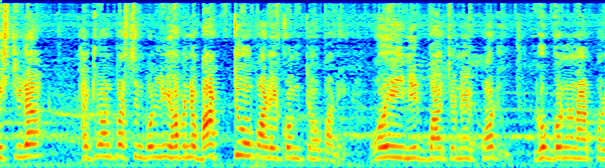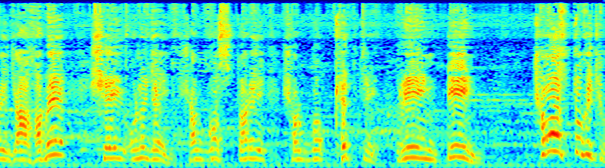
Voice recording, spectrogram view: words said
এসটিরা থার্টি ওয়ান পার্সেন্ট বললেই হবে না, বাড়তেও পারে, কমতেও পারে। ওই নির্বাচনের পর, লোক গণনার পরে যা হবে, সেই অনুযায়ী সর্বস্তরে, সর্বক্ষেত্রে, ঋণ, টিন, সমস্ত কিছু।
